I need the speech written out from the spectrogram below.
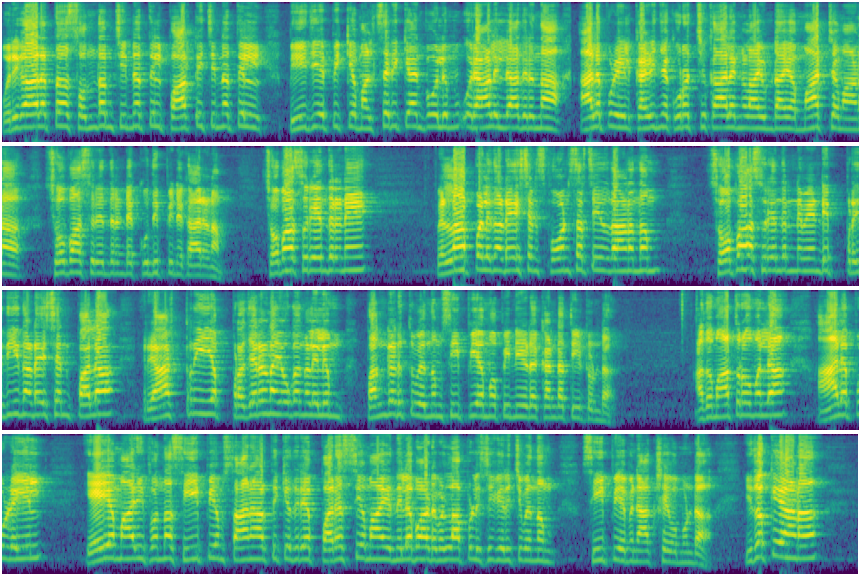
ഒരു കാലത്ത് സ്വന്തം ചിഹ്നത്തിൽ പാർട്ടി ചിഹ്നത്തിൽ ബി ജെ പിക്ക് മത്സരിക്കാൻ പോലും ഒരാളില്ലാതിരുന്ന ആലപ്പുഴയിൽ കഴിഞ്ഞ കുറച്ചു കാലങ്ങളായി ഉണ്ടായ മാറ്റമാണ് ശോഭാ സുരേന്ദ്രന്റെ കുതിപ്പിന് കാരണം. ശോഭാ സുരേന്ദ്രനെ വെള്ളാപ്പള്ളി നടേശൻ സ്പോൺസർ ചെയ്തതാണെന്നും ശോഭാ സുരേന്ദ്രന് വേണ്ടി പ്രീതി നടേശൻ പല രാഷ്ട്രീയ പ്രചരണ യോഗങ്ങളിലും പങ്കെടുത്തുവെന്നും സി പി എം പിന്നീട് കണ്ടെത്തിയിട്ടുണ്ട്. അതുമാത്രവുമല്ല ആലപ്പുഴയിൽ എ എം ആരിഫ് എന്ന സി പി എം സ്ഥാനാർത്ഥിക്കെതിരെ പരസ്യമായ നിലപാട് വെള്ളാപ്പള്ളി സ്വീകരിച്ചുവെന്നും സി പി എമ്മിന് ആക്ഷേപമുണ്ട്. ഇതൊക്കെയാണ്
